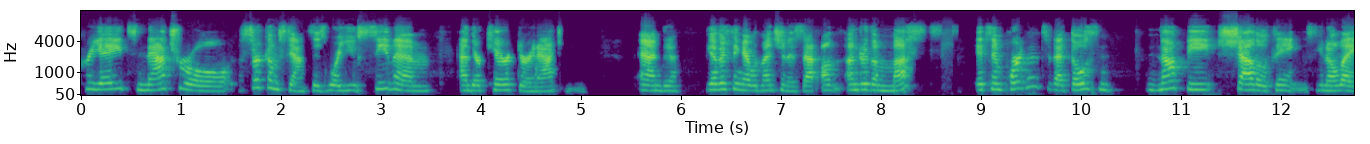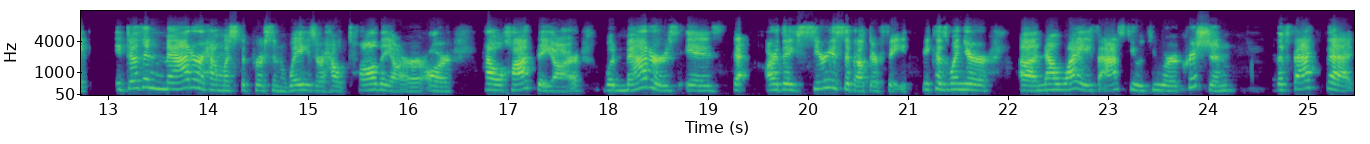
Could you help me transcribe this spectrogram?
create natural circumstances where you see them and their character in action. And uh, the other thing I would mention is that on, under the musts, it's important that those not be shallow things. You know, like it doesn't matter how much the person weighs or how tall they are or how hot they are. What matters is that are they serious about their faith? Because when your uh, now wife asked you if you were a Christian, the fact that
